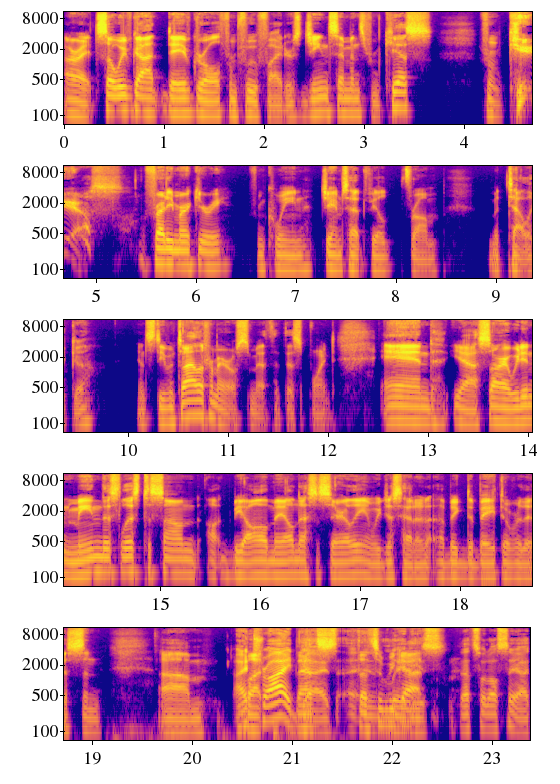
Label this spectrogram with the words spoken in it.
All right, so we've got Dave Grohl from Foo Fighters, Gene Simmons from Kiss, from Kiss, Freddie Mercury from Queen, James Hetfield from Metallica, and Steven Tyler from Aerosmith at this point. And yeah, sorry, we didn't mean this list to sound uh, be all male necessarily, and we just had a, a big debate over this. And um, I tried, that's- guys. uh, that's what we got. That's what I'll say. I,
